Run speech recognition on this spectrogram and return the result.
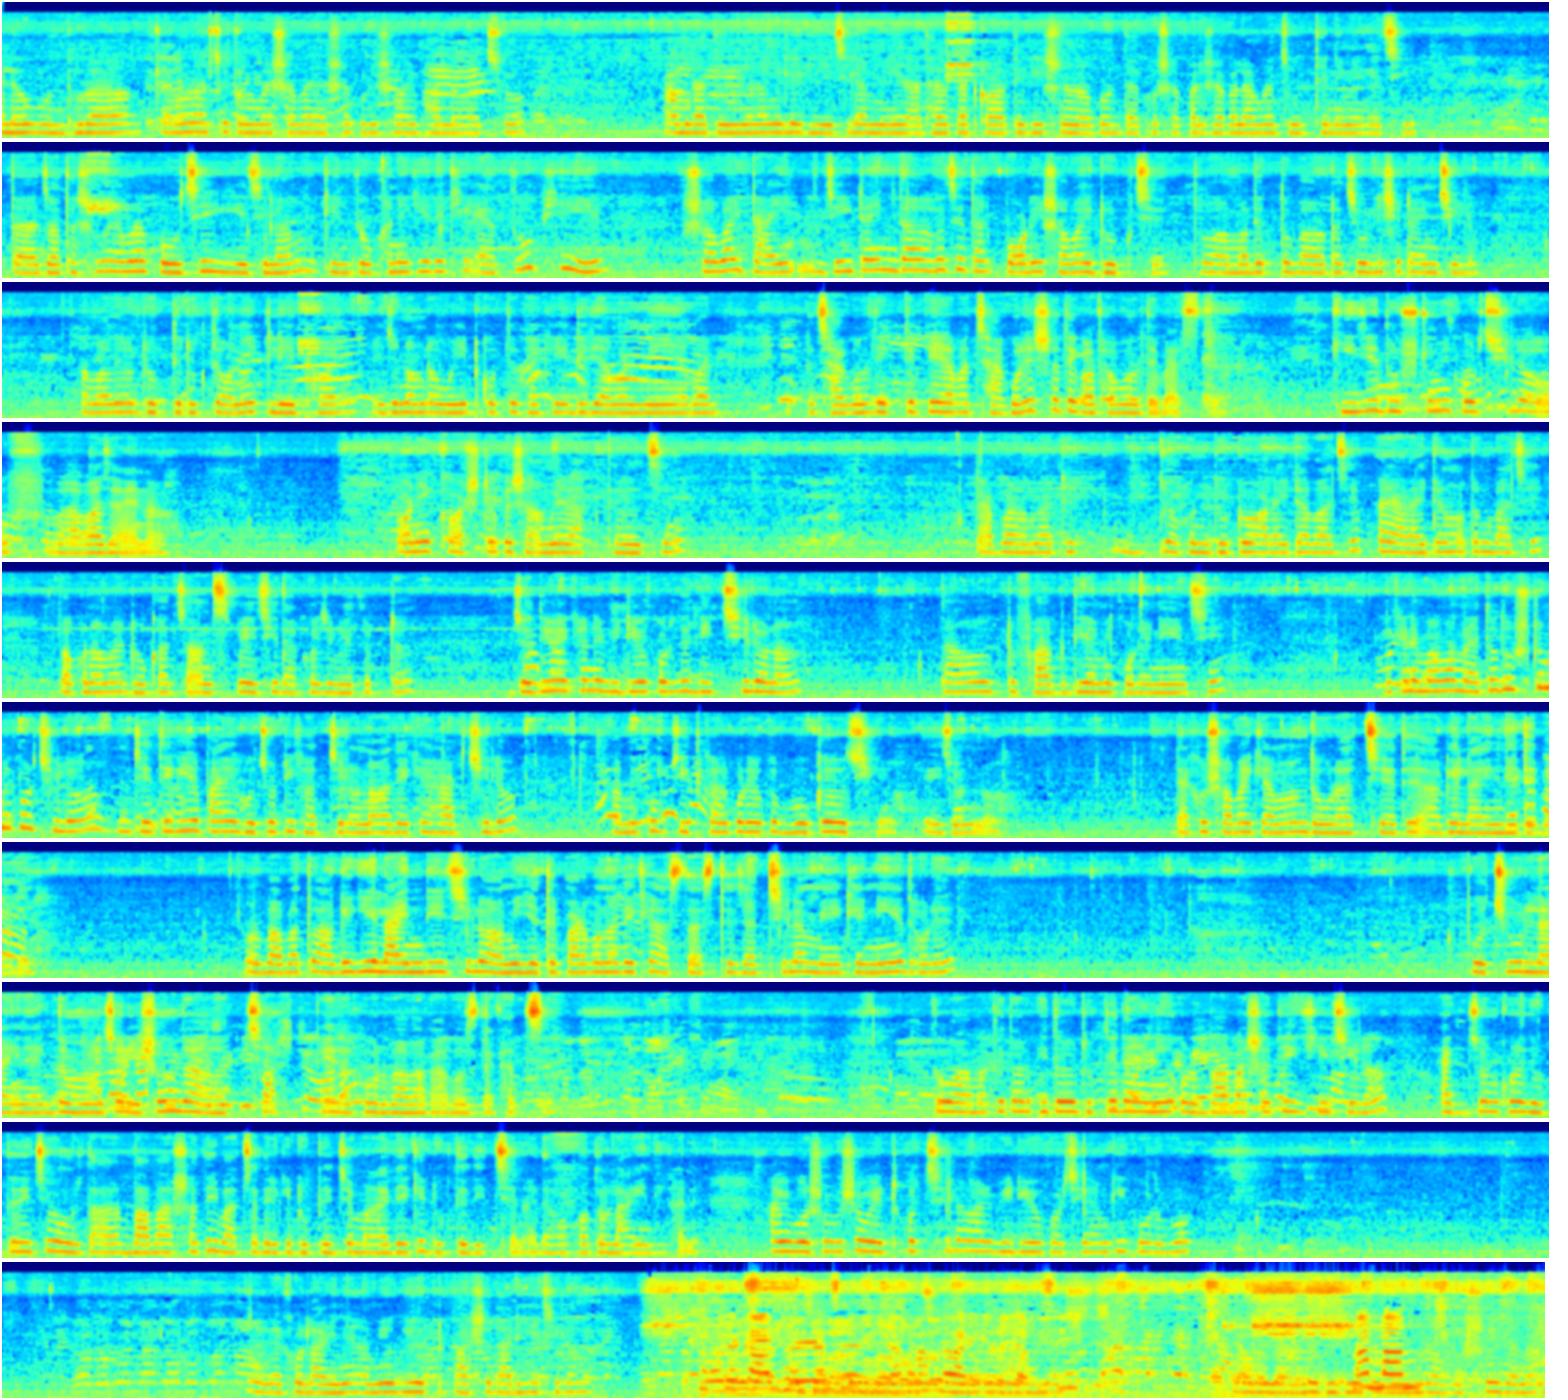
Hello বন্ধুরা, কেমন আছো তোমরা সবাই? আশা করি সবাই ভালো আছো। আমরা তিনজনে মিলে গিয়েছিলাম মেয়ের আধার কার্ড করাতে কৃষ্ণনগর। দেখো, সকাল সকাল আমরা যুদ্ধে নেমে গেছি। তা যথাসময় আমরা পৌঁছেই গিয়েছিলাম, কিন্তু ওখানে গিয়ে দেখি এত ভিড়, সবাই টাইম যেই টাইম দেওয়া হয়েছে তার পরে সবাই ঢুকছে। তো আমাদের তো বারোটা চল্লিশে টাইম ছিল। আমাদের ঢুকতে ঢুকতে অনেক লেট হয়, এই জন্য আমরা ওয়েট করতে থাকি। এদিকে আমার মেয়ে আবার একটা ছাগল দেখতে পেয়ে আবার ছাগলের সাথে কথা বলতে ব্যস্ত। কী যে দুষ্টুমি করছিল, উফ, ভাবা যায় না। অনেক কষ্ট ওকে সামলে রাখতে হয়েছে। তারপর আমরা ঠিক যখন দুটো আড়াইটা বাজে, প্রায় আড়াইটার মতন বাজে, তখন আমরা ঢোকার চান্স পেয়েছি, দেখো যে ভেতরটা। যদিও এখানে ভিডিও করতে দিচ্ছিল না, তাও একটু ফাঁক দিয়ে আমি করে নিয়েছি। এখানে মামা এত দুষ্টুমি করছিল, যেতে গিয়ে পায়ে হোঁচটি খাচ্ছিল, না দেখে হাঁটছিল। আমি খুব চিৎকার করে ওকে বকেওছি এই জন্য। দেখো সবাই কেমন দৌড়াচ্ছে এতে আগে লাইন দিতে পারে। ওর বাবা তো আগে গিয়ে লাইন দিয়েছিল আমি যেতে পারব না দেখে আস্তে আস্তে যাচ্ছিলাম মেয়েকে নিয়ে ধরে। প্রচুর লাইন একদম মনে হচ্ছে রেশন দেওয়া হচ্ছে। এই দেখো ওর বাবা কাগজ দেখাচ্ছে। তো আমাকে তো আর ভিতরে ঢুকতে দেয়নি ওর বাবার সাথেই গিয়েছিল। একজন করে ঢুকতে দিচ্ছে এবং তার বাবার সাথেই বাচ্চাদেরকে ঢুকতে দিচ্ছে মায়েদেরকে ঢুকতে দিচ্ছে না। দেখো কত লাইন এখানে। আমি বসে বসে ওয়েট করছিলাম আর ভিডিও করছিলাম কি করব? দেখো লাইনে আমিও গিয়ে একটু পাশে দাঁড়িয়েছিলাম। অবশ্যই জিনিস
